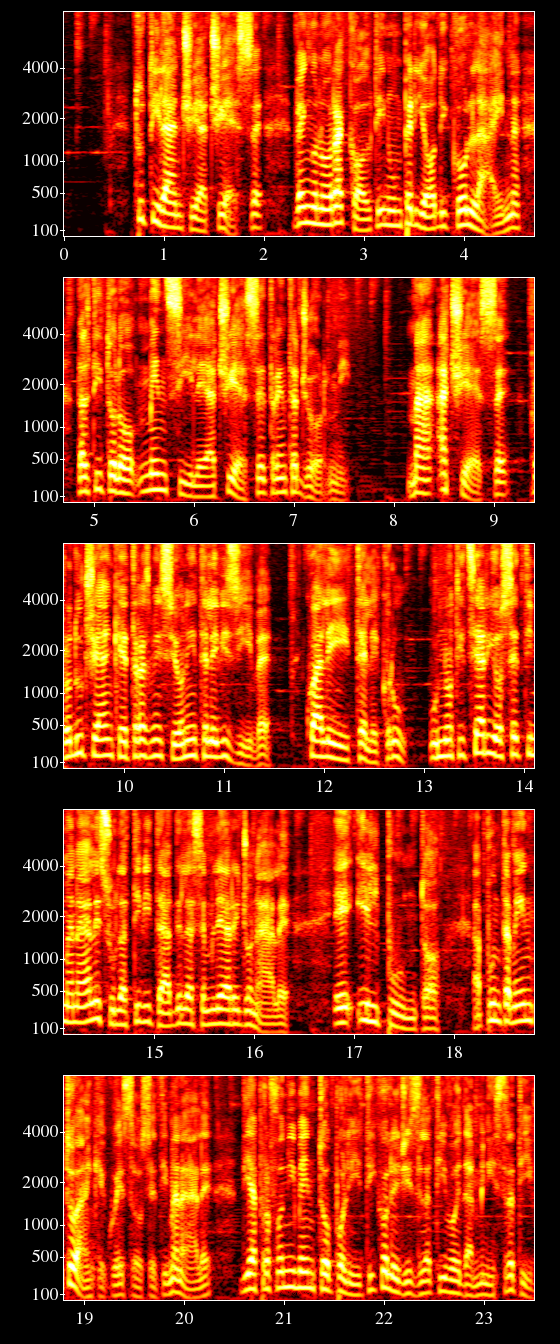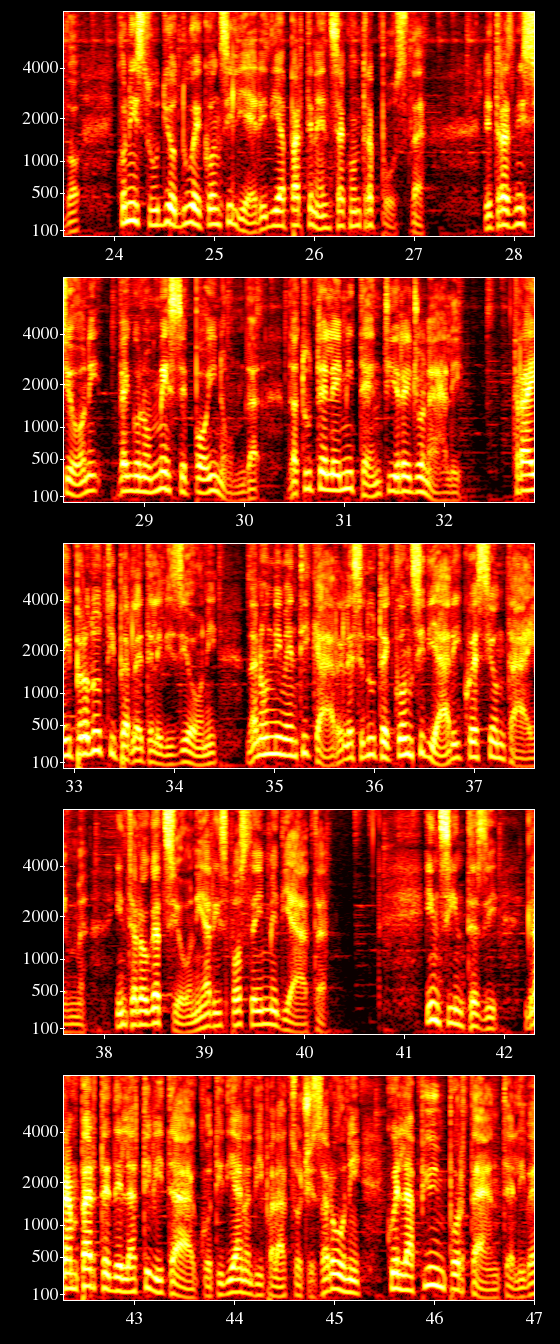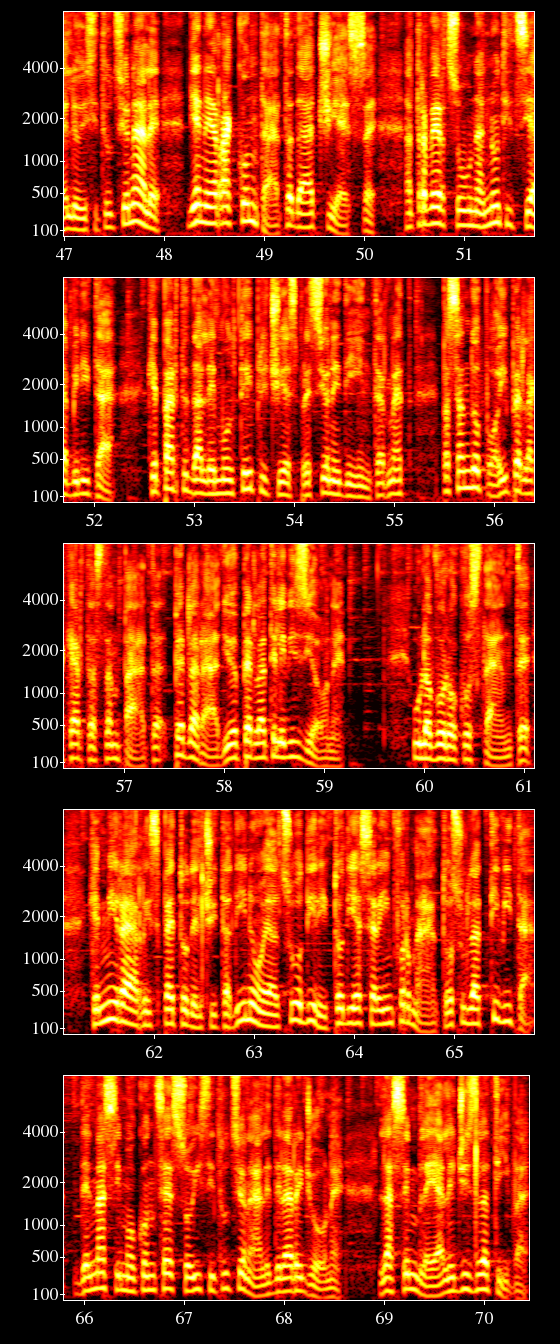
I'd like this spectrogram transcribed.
Tutti i lanci ACS vengono raccolti in un periodico online dal titolo Mensile ACS 30 giorni ma ACS produce anche trasmissioni televisive, quali Telecru, un notiziario settimanale sull'attività dell'Assemblea regionale, e Il Punto, appuntamento, anche questo settimanale, di approfondimento politico, legislativo ed amministrativo, con in studio due consiglieri di appartenenza contrapposta. Le trasmissioni vengono messe poi in onda da tutte le emittenti regionali. Tra i prodotti per le televisioni, da non dimenticare le sedute consigliari Question Time, interrogazioni a risposta immediata. In sintesi, gran parte dell'attività quotidiana di Palazzo Cesaroni, quella più importante a livello istituzionale, viene raccontata da ACS attraverso una notiziabilità che parte dalle molteplici espressioni di Internet, passando poi per la carta stampata, per la radio e per la televisione un lavoro costante che mira al rispetto del cittadino e al suo diritto di essere informato sull'attività del massimo consesso istituzionale della Regione, l'Assemblea legislativa.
